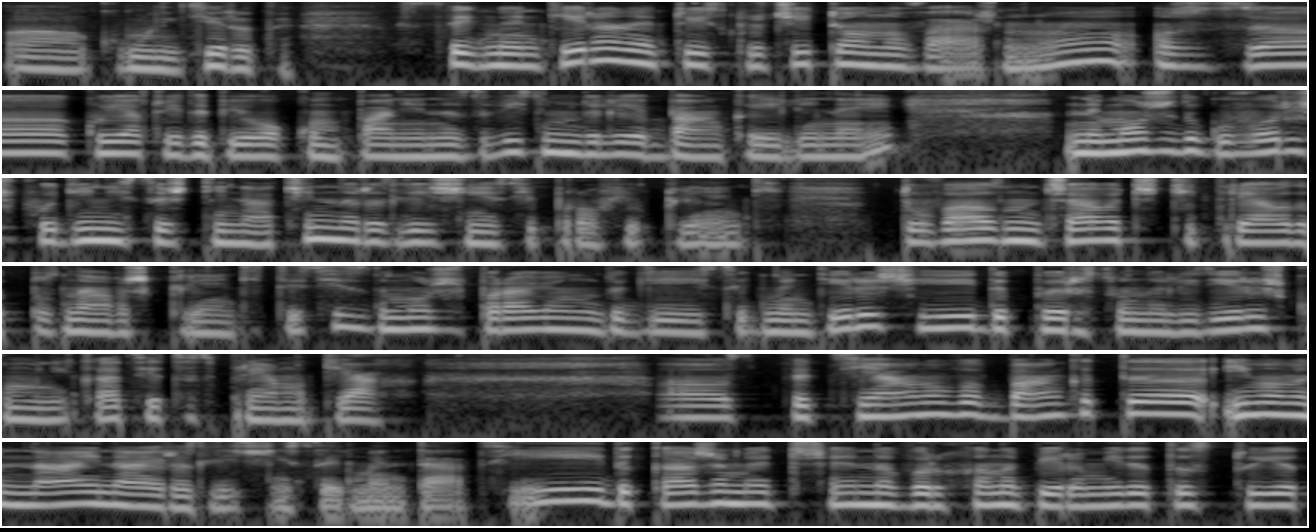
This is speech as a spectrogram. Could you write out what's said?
а, комуникирате? Сегментирането е изключително важно за която и да било компания, независимо дали е банка или не. Не може да говориш по един и същи начин на различния си профил клиенти. Това означава, че ти трябва да познаваш клиентите си, за да можеш правилно да ги сегментираш и да персонализираш комуникацията спрямо тях. Специално в банката имаме най-най-различни сегментации. Да кажем, че на върха на пирамидата стоят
